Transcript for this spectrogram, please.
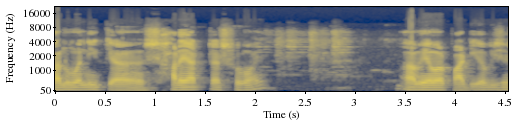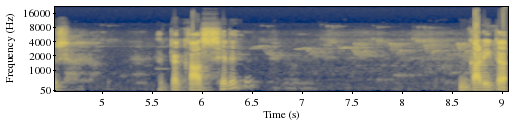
আনুমানিক সাড়ে আটটার সময় আমি আমার পার্টি অফিসে একটা কাজ সেরে গাড়িটা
